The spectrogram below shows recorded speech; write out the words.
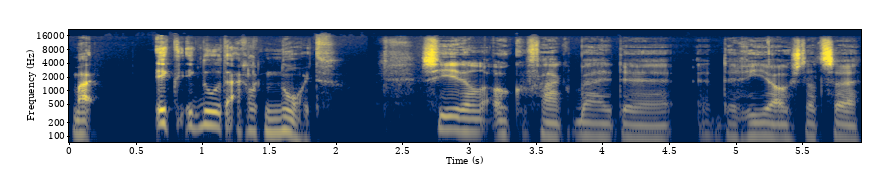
Maar ik, ik doe het eigenlijk nooit. Zie je dan ook vaak bij de, de Rio's dat ze,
